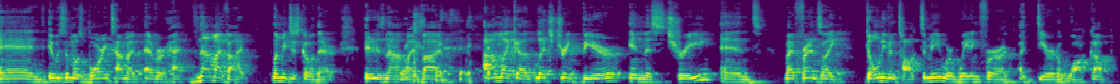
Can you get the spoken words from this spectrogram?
And it was the most boring time I've ever had. Not my vibe. Let me just go there. It is not my vibe. I'm like a let's drink beer in this tree, and my friends like don't even talk to me. We're waiting for a, a deer to walk up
